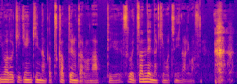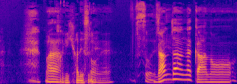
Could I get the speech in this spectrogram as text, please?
今時現金なんか使ってるんだろうなっていうすごい残念な気持ちになりますね まあ過、激派ですね。そうね。そうですねだんだんなんかあの、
